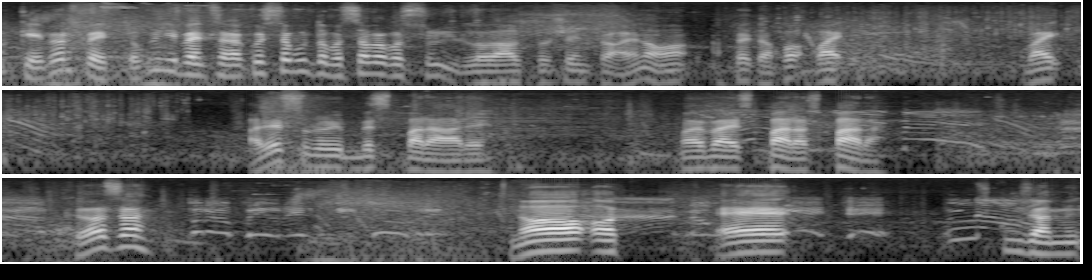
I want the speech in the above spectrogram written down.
Ok, perfetto. Quindi penso che a questo punto possiamo costruirlo l'altro centrale, no? Aspetta un po', vai. Vai. Adesso dovrebbe sparare. Vai, vai, spara, spara. Cosa? No, oh, eh, scusami,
